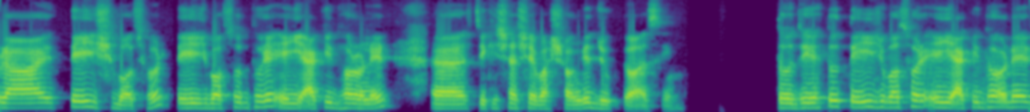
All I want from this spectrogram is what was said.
প্রায় ২৩ বছর ২৩ বছর ধরে এই একই ধরনের চিকিৎসা সেবার সঙ্গে যুক্ত আছি। তো যেহেতু ২৩ বছর এই একই ধরনের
